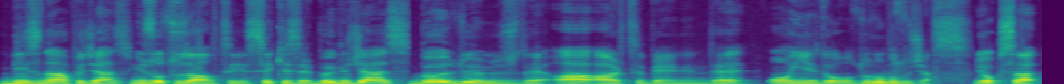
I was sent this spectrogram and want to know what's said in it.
biz ne yapacağız? 136'yı 8'e böleceğiz. Böldüğümüzde a artı b'nin de 17 olduğunu bulacağız. Yoksa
